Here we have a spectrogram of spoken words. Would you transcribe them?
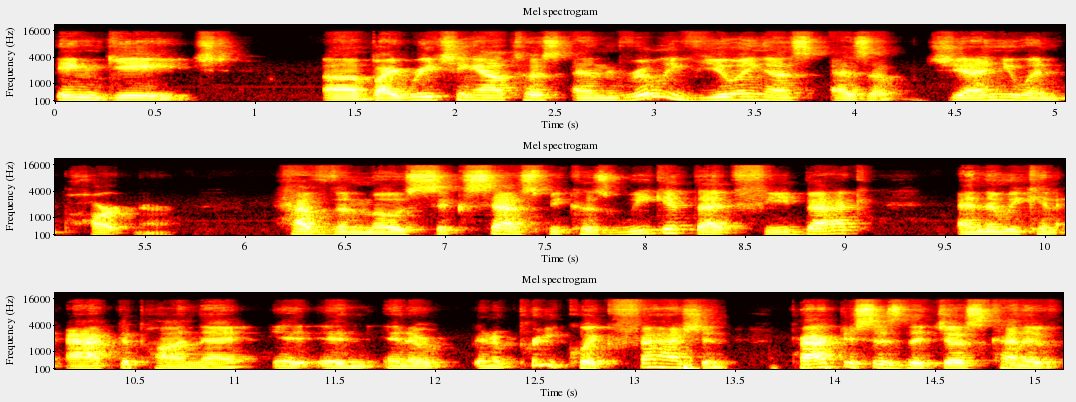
engaged uh, by reaching out to us and really viewing us as a genuine partner, have the most success because we get that feedback and then we can act upon that in, in, in, a, in a pretty quick fashion. Practices that just kind of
